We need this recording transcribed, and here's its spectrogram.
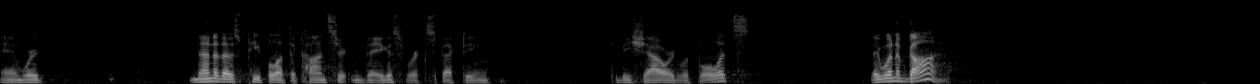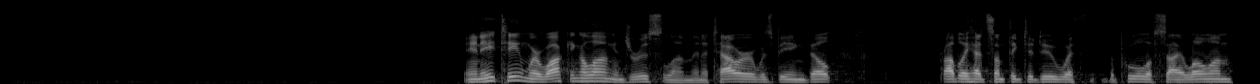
And we're none of those people at the concert in Vegas were expecting to be showered with bullets. They wouldn't have gone. In 18, we're walking along in Jerusalem, and a tower was being built. Probably had something to do with the pool of Siloam.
